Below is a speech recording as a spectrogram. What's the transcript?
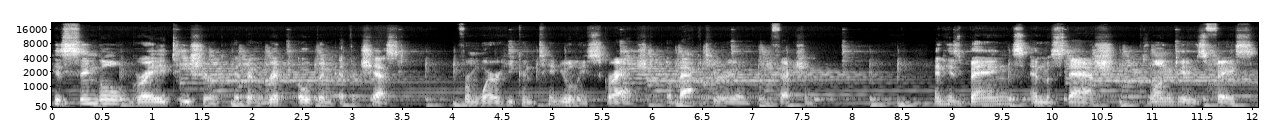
His single gray t shirt had been ripped open at the chest from where he continually scratched a bacterial infection. And his bangs and mustache clung to his face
